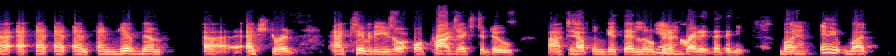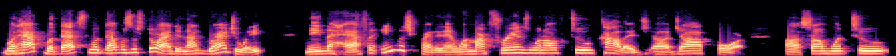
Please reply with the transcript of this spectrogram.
and and, and, and give them uh, extra activities or, or projects to do uh, to help them get that little bit of credit that they need. But Yeah. any but what happened? But that's what that was the story. I did not graduate needing a half an English credit, and when my friends went off to college, uh, Job Corps, uh, some went to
